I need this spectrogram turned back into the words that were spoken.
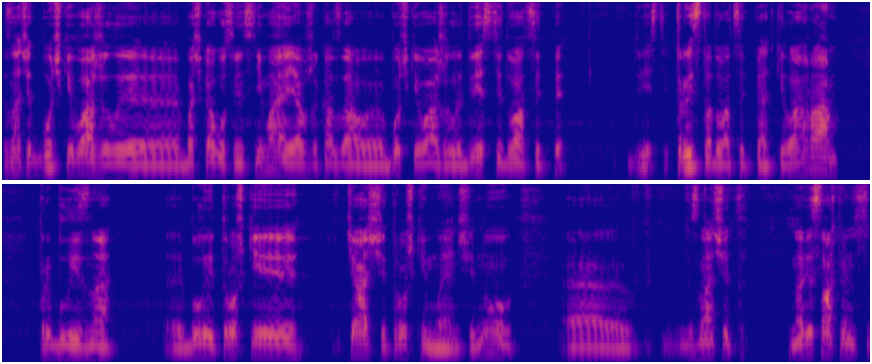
Значить, бочки важили, бачковоз він знімає, я вже казав, е, бочки важили 225, 200, 325 кг приблизно. Е, Були трошки тяжчі, трошки менші. Ну, е, значить, на весах, він, е,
